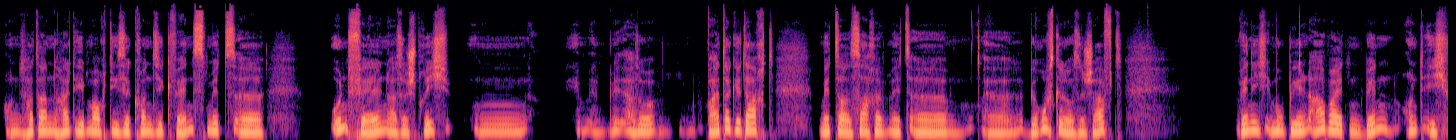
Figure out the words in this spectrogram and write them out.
Und hat dann halt eben auch diese Konsequenz mit äh, Unfällen, also sprich, mh, also weitergedacht mit der Sache mit äh, äh, Berufsgenossenschaft. Wenn ich im mobilen Arbeiten bin und ich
